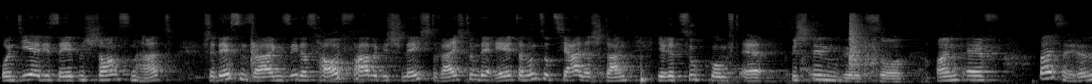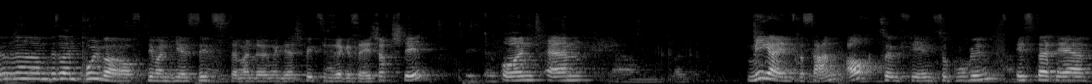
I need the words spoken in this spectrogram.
und jeder dieselben Chancen hat. Stattdessen sagen sie, dass Hautfarbe, Geschlecht, Reichtum der Eltern und sozialer Stand ihre Zukunft äh, bestimmen wird. So. Und äh, weiß nicht, das ist ein bisschen ein Pulver, auf dem man hier sitzt, wenn man in der Spitze dieser Gesellschaft steht. Und ähm, mega interessant, auch zu empfehlen zu googeln, ist da der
